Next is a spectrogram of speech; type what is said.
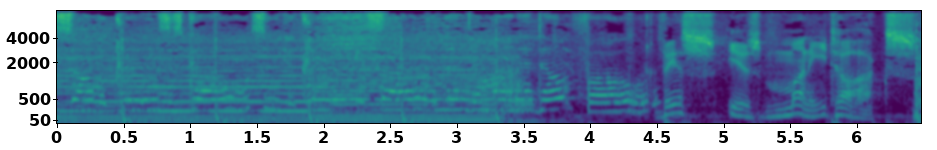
So your clue gets old and your money don't fold. This is Money Talks. Yeah,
